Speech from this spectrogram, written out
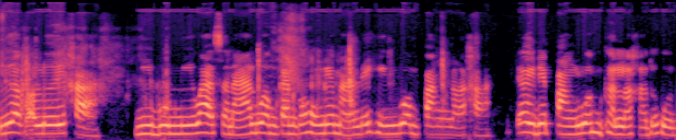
เลือกเอาเลยค่ะ มีบุญมีวาสนาร่วมกันก็คงได้หมานได้เฮงร่วมปังกันละค่ะได้ได้ปังร่วมกันละค่ะทุกคน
